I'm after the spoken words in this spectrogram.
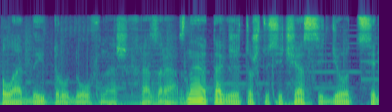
плоды трудов наших разрабов. Знаю также то, что сейчас идет серьезная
